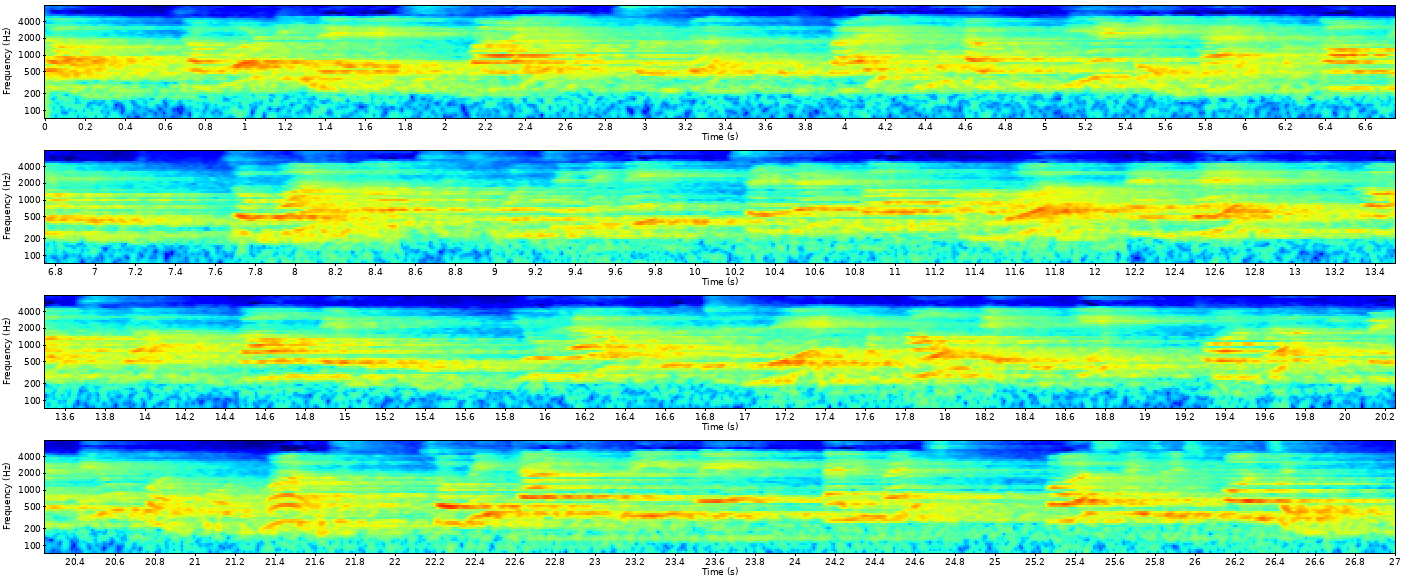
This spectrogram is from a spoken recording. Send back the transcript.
the subordinates by certain, by you have to create an accountability. So, one comes responsibility, second comes power and then it comes the accountability. You have to generate accountability for the effective So which are the three main elements? First is responsibility.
